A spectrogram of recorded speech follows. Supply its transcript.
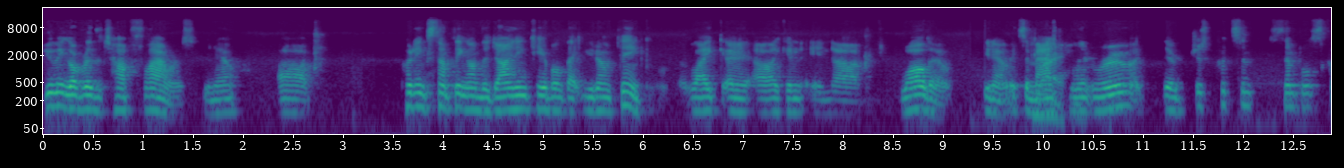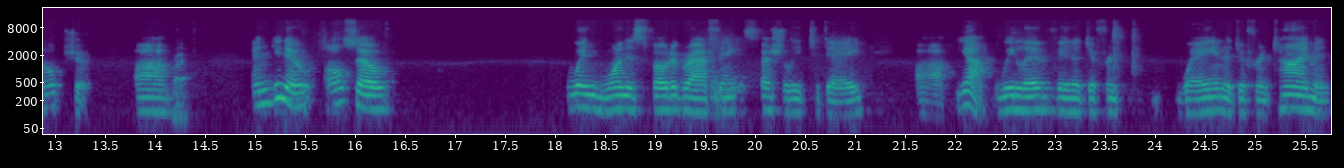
doing over the top flowers. You know, uh, putting something on the dining table that you don't think, like uh, like in in uh, Waldo. You know, it's a Right. masculine room. They're just put some simple sculpture. Uh, Right. And you know, also when one is photographing, especially today, uh, yeah, we live in a different way in a different time, and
